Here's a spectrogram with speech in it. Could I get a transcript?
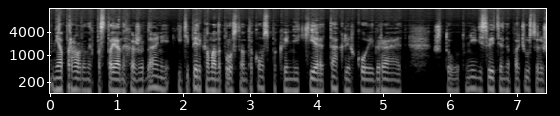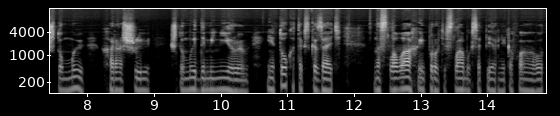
неоправданных постоянных ожиданий, и теперь команда просто на таком спокойнике так легко играет, что вот у них действительно почувствовали, что мы хороши, что мы доминируем, и не только, так сказать, на словах и против слабых соперников, а вот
